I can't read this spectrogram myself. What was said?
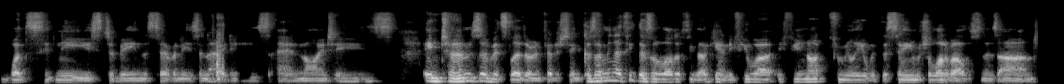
what Sydney used to be in the 70s and 80s and 90s in terms of its leather and fetish scene. Because I mean, I think there's a lot of things. Again, if you are if you're not familiar with the scene, which a lot of our listeners aren't,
